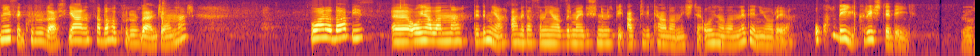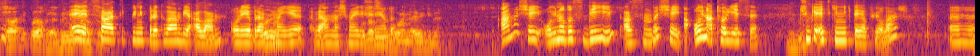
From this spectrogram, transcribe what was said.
Neyse kururlar. Yarın sabaha kurur bence onlar. Bu arada biz e, oyun alanına dedim ya Ahmet Aslan'ı yazdırmayı düşündüğümüz bir aktivite alanı işte. Oyun alanı ne deniyor oraya? Okul değil, kreş de değil. Yani saatlik bırakıyor. Günlük Evet bırakıyor. saatlik günlük bırakılan bir alan. Oraya bırakmayı ve anlaşmayı Odası düşünüyorduk. oyun evi gibi. Ama şey oyun odası değil aslında şey oyun atölyesi. Çünkü etkinlik de yapıyorlar. Ee,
